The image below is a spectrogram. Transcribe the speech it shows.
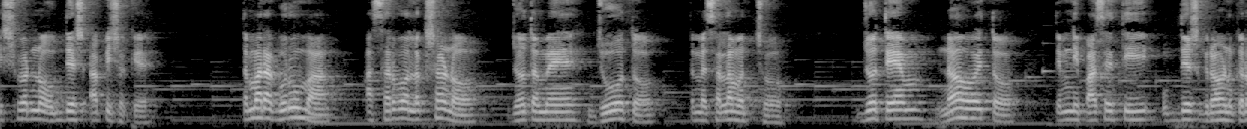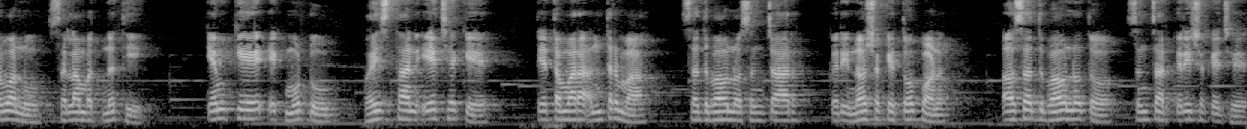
ઈશ્વરનો ઉપદેશ આપી શકે. તમારા ગુરુમાં આ સર્વ લક્ષણો જો તમે જુઓ તો તમે સલામત છો. જો તેમ ન હોય તો તેમની પાસેથી ઉપદેશ ગ્રહણ કરવાનું સલામત નથી. કેમ કે એક મોટું ભયસ્થાન એ છે કે તે તમારા અંતરમાં સદભાવનો સંચાર કરી ન શકે તો પણ અસદભાવનો તો સંચાર કરી શકે છે.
